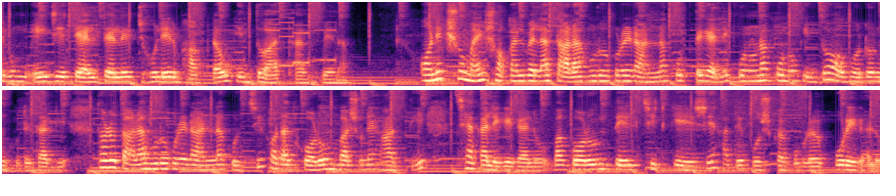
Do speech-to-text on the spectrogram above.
এবং এই যে টেল টেলের ঝোলের ভাবটাও কিন্তু আর থাকবে না। অনেক সময় সকালবেলা তাড়াহুড়ো করে রান্না করতে গেলে কোনো না কোনো কিন্তু অঘটন ঘটে থাকে। ধরো তাড়াহুড়ো করে রান্না করছি, হঠাৎ গরম বাসনে হাত দিয়ে ছ্যাঁকা লেগে গেল বা গরম তেল ছিটকে এসে হাতে ফোসকা পড়ে- গেল।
